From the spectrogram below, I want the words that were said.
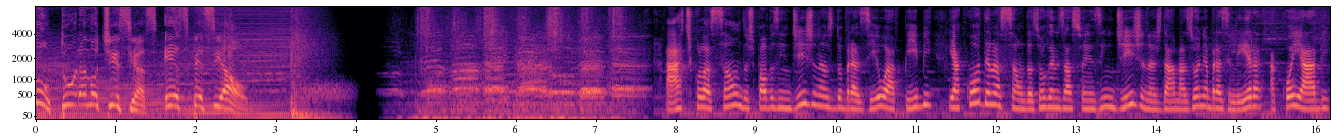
Cultura Notícias Especial. A articulação dos povos indígenas do Brasil, a APIB, e a coordenação das organizações indígenas da Amazônia Brasileira, a COIAB,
